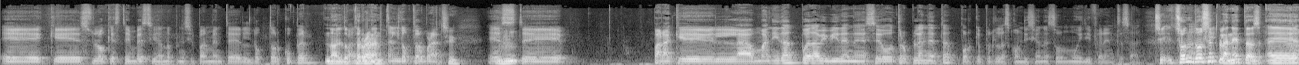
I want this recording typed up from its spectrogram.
eh, que es lo que está investigando principalmente el doctor Cooper. No, el doctor Brandt. El doctor Brandt. Sí. Este, para que la humanidad pueda vivir en ese otro planeta, porque pues las condiciones son muy diferentes. a- Sí, son Ah, 12 sí. planetas. eh,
